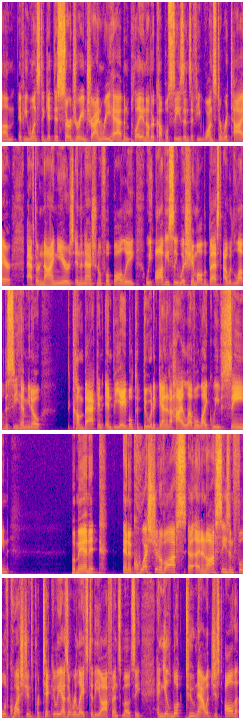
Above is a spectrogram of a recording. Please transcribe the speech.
Um, if he wants to get this surgery and try and rehab and play another couple seasons, if he wants to retire after nine years in the National Football League, we obviously wish him all the best. I would love to see him, you know, come back and, and be able to do it again at a high level like we've seen. But man, it in a question of off uh, in an off season full of questions, particularly as it relates to the offense, Motzi, and you look to now at just all the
